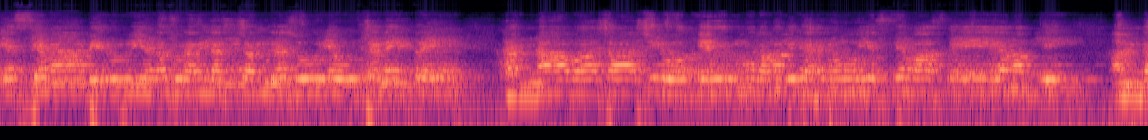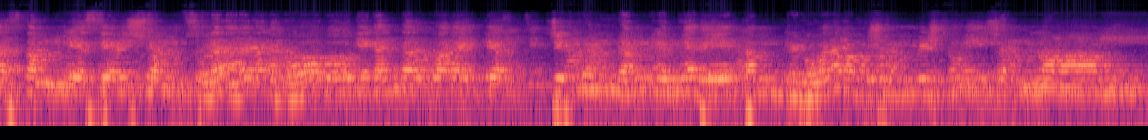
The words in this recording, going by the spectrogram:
യസ്യ നാഭിർവിയത സുരനിലശ്ചന്ദ്രസൂര്യൗ ച നേത്രേ കർണാവാശാശിരോദ്യൈർമുഖമവിദഹനോ യസ്യ വാസ്തേയമബ്ധൈ അംഗസ്തം യസ്യ വിശ്വം സുരനരനഖോഭോഗി ഗന്ധർവദൈത്യർ ചിത്രം രമ്യമ്യതേത്തം ത്രിഭുവനവപുഷും വിഷ്ണുമീശം നമാമി.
